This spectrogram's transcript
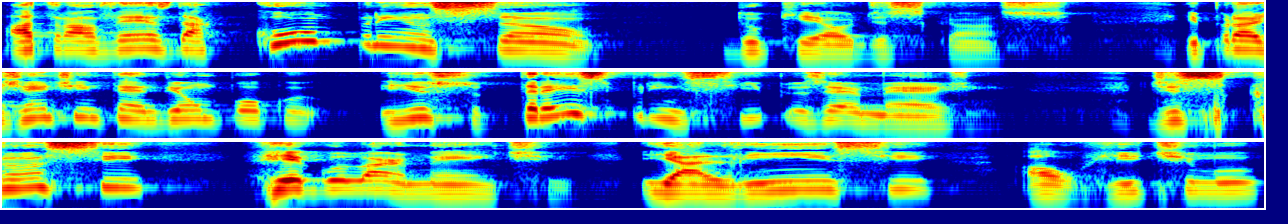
através da compreensão do que é o descanso. E para a gente entender um pouco isso, três princípios emergem: descanse regularmente e alinhe-se ao ritmo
